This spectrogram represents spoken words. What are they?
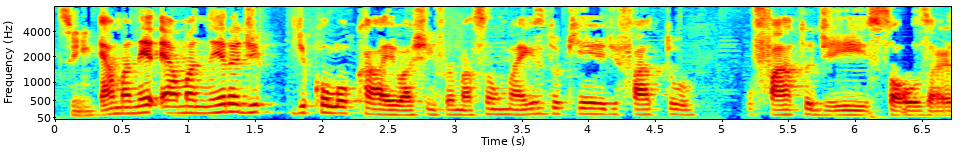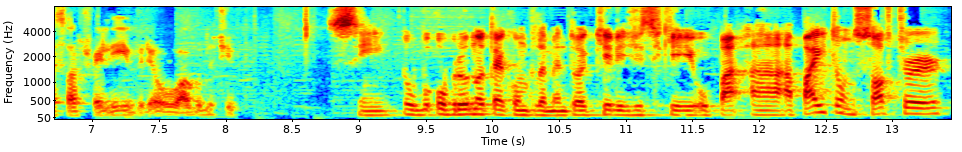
Sim. é a maneira, é a maneira de, de colocar, eu acho, informação mais do que, de fato, o fato de só usar software livre ou algo do tipo. Sim, o, o Bruno até complementou aqui, ele disse que o, a, a Python Software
